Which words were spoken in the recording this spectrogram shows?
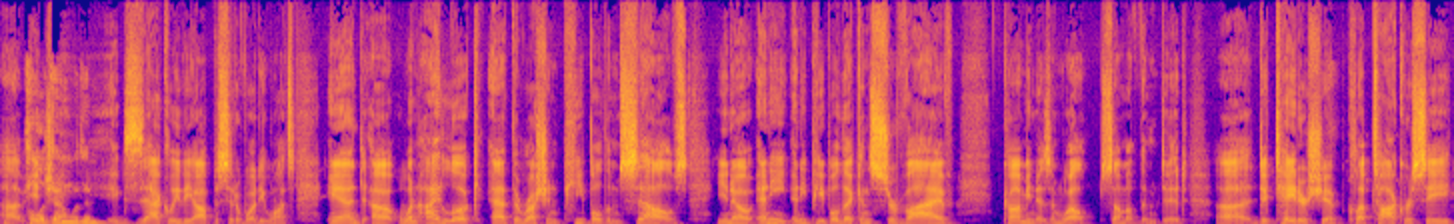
Uh, Pull it, it, down with him. Exactly the opposite of what he wants. And uh, when I look at the Russian people themselves, you know, any any people that can survive communism, well, some of them did, uh, dictatorship, kleptocracy,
